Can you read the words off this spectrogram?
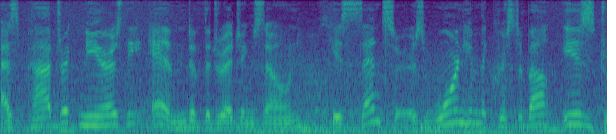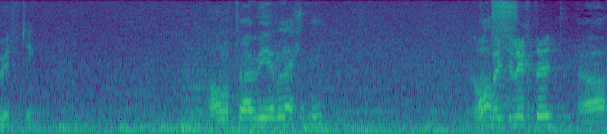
As Patrick nears the end of the dredging zone, his sensors warn him that Cristobal is drifting. Alle twee weer lichten. Al een Bas. beetje lichter. Ja,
